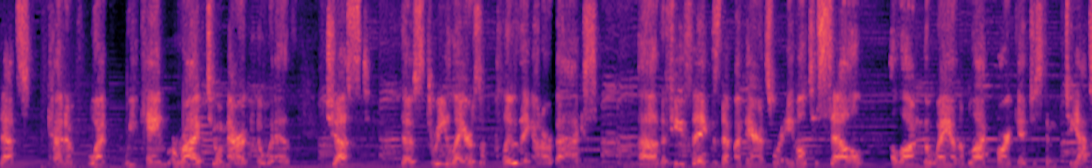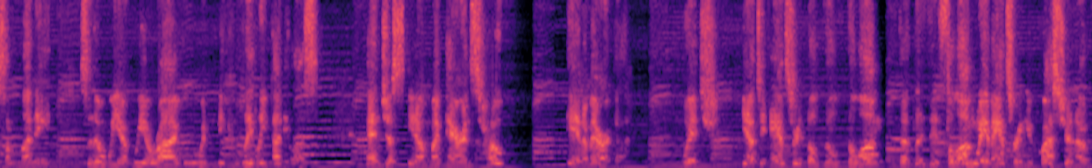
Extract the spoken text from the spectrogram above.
That's kind of what we came, arrived to America with, just those three layers of clothing on our backs, uh, the few things that my parents were able to sell along the way on the black market just to, to have some money so that we, we arrived, we wouldn't be completely penniless. And just, you know, my parents' hope in America, which you know to answer the the, the long the, it's the long way of answering your question of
